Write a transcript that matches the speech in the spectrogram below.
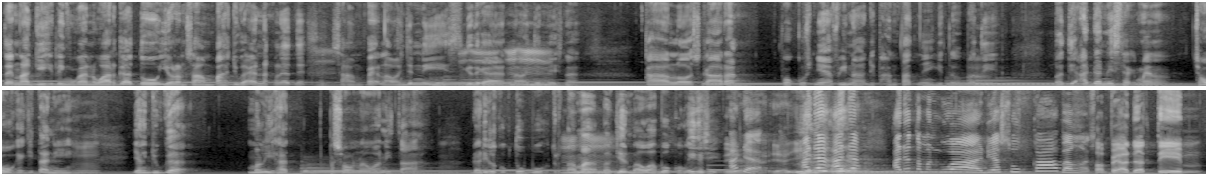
RT nagih lingkungan warga tuh iuran sampah juga enak ngeliatnya. Sampai lawan jenis gitu kan, lawan jenis. Nah, kalau sekarang fokusnya Vina di pantat nih gitu. Berarti berarti ada nih segmen cowok kayak kita nih yang juga melihat pesona wanita dari lekuk tubuh, terutama bagian bawah bokong. Iya gak sih? Iya, ada, iya, iya. ada, Iya. ada, ada teman gua, dia suka banget sampai ada tim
